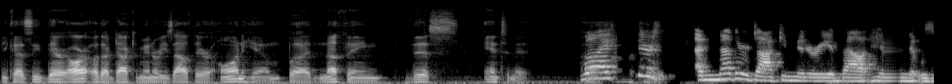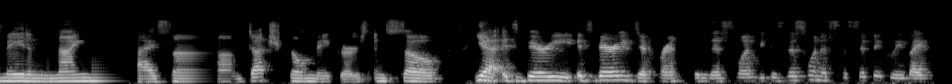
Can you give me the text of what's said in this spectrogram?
Because see, there are other documentaries out there on him, but nothing this intimate. Well, I think there's another documentary about him that was made in the 90s by some Dutch filmmakers. And so, yeah, it's very it's very different than this one because this one is specifically like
